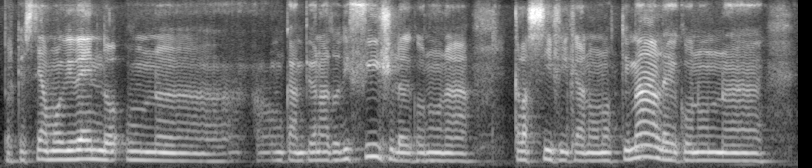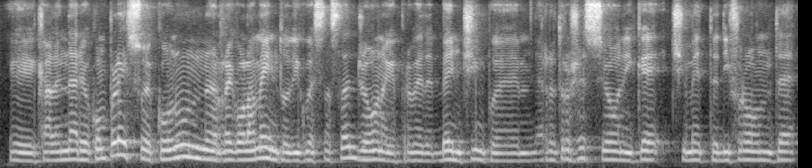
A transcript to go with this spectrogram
perché stiamo vivendo un, uh, un campionato difficile con una classifica non ottimale, con un uh, calendario complesso e con un regolamento di questa stagione che prevede ben 5 retrocessioni che ci mette di fronte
